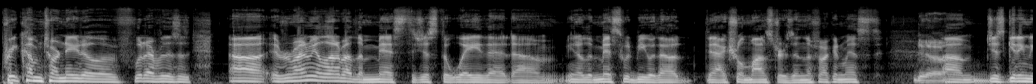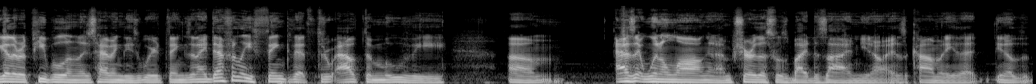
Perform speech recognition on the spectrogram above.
pre cum tornado of whatever this is. Uh, it reminded me a lot about the mist, just the way that um, you know the mist would be without the actual monsters in the fucking mist Yeah. um, just getting together with people and just having these weird things. And I definitely think that throughout the movie, um, as it went along, and I'm sure this was by design, you know, as a comedy, that you know, the,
